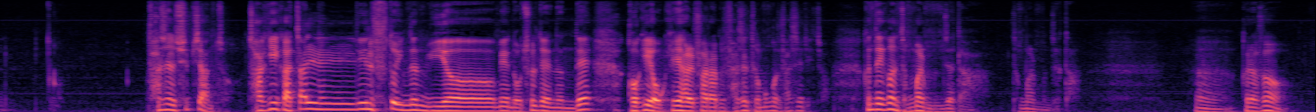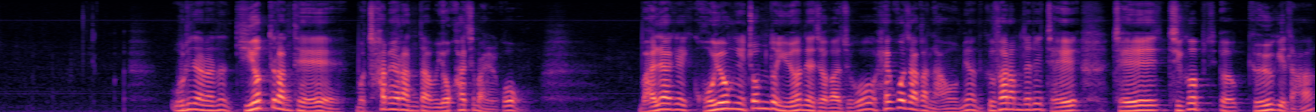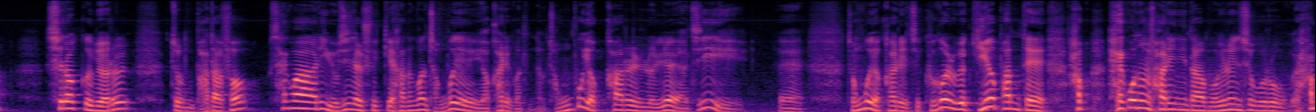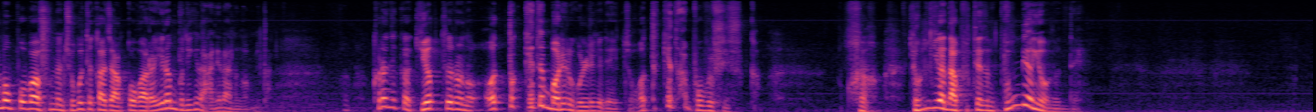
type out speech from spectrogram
사실 쉽지 않죠. 자기가 잘릴 수도 있는 위험에 노출됐는데 거기에 오케이 할 사람이 사실 드문 건 사실이죠. 근데 이건 정말 문제다. 정말 문제다. 어, 그래서 우리나라는 기업들한테 뭐 차별한다, 뭐 욕하지 말고 만약에 고용이 좀 더 유연해져 가지고 해고자가 나오면 그 사람들이 제, 제 직업 어, 교육이나 실업급여를 좀 받아서 생활이 유지될 수 있게 하는 건 정부의 역할이거든요. 정부 역할을 늘려야지. 예, 정부 역할이지. 그걸 왜 기업한테 하- 해고는 살인이다 뭐 이런 식으로 한 번 뽑았으면 죽을 때까지 안고 가라 이런 분위기는 아니라는 겁니다. 그러니까 기업들은 어떻게든 머리를 굴리게 돼 있죠. 어떻게 다 뽑을 수 있을까? 경기가 나쁠 때는 분명히 오는데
